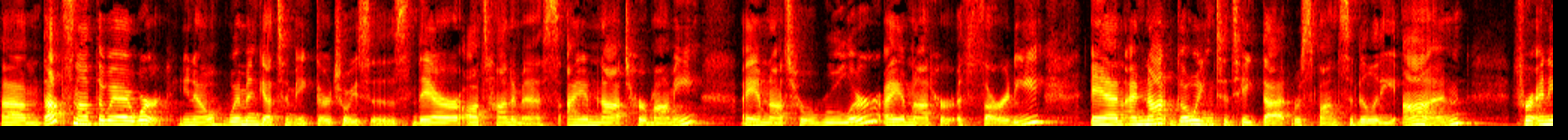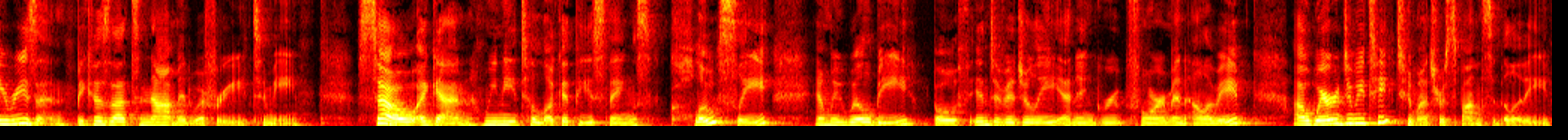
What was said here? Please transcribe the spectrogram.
Um, that's not the way I work. You know, women get to make their choices. They're autonomous. I am not her mommy. I am not her ruler. I am not her authority. And I'm not going to take that responsibility on for any reason because that's not midwifery to me. So, again, we need to look at these things closely, and we will be both individually and in group form and Elevate. Uh, where do we take too much responsibility?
